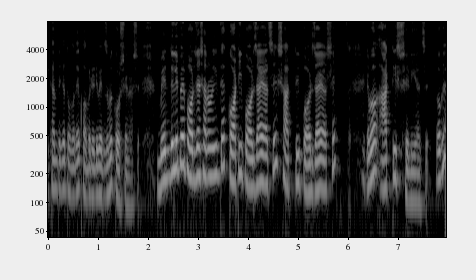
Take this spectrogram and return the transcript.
এখান থেকে তোমাদের কম্পিটিটিভ এক্সামে কোশ্চেন আসে। মেন্ডেলিপের পর্যায় সারণীতে কটি পর্যায় আছে? সাতটি পর্যায় আসে এবং আটটি শ্রেণি আছে। ওকে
